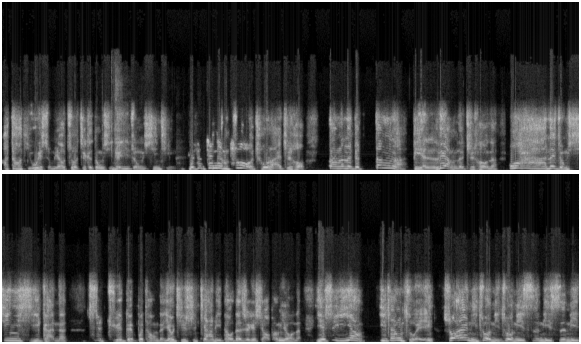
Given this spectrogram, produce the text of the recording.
啊，到底为什么要做这个东西的一种心情。可是真正做出来之后，当那个灯啊点亮了之后呢，哇，那种欣喜感呢。是绝对不同的，尤其是家里头的这个小朋友呢，也是一样，一张嘴说：“哎，你做，你做，你撕，你撕，你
